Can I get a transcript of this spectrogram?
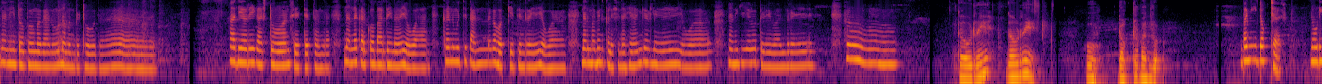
ನಾನು ಇಂಟೊಬ್ಬ ಮಗನೂ ನಮ್ಮನ್ನು ಬಿಟ್ಟು ಹೋದ. ಆ ದೇವ್ರಿಗೆ ಅಷ್ಟೊಂದು ಸಿಟ್ಟಿತ್ತಂದ್ರೆ ನನ್ನ ಕರ್ಕೋಬಾರ್ದೇನ ಯವ್ವ. ಕಣ್ಣು ಮುಚ್ಚಿ ತಣ್ಣಗೆ ಹೊಕ್ಕಿದ್ದೀನಿ ಯವ್ವ. ನನ್ನ ಮಗನ ಕಳಿಸಿನ ಹೆಂಗಿರಲಿ ಯವ್ವ. ನನಗೇನು ತಿಳಿವಲ್ದ್ರೆ ಗೌಡ್ರೆ ಗೌಡ್ರೆ. ಓ, ಡಾಕ್ಟ್ರ್ ಬಂದರು. ಬನ್ನಿ ಡಾಕ್ಟರ್. ನೋಡಿ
